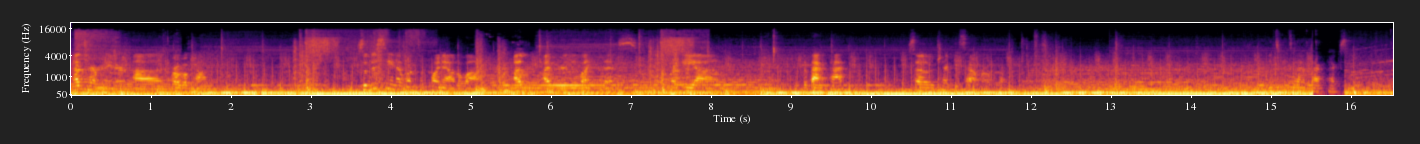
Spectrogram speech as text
Not Terminator, uh, Robocop. So this scene I wanted to point out a lot. I, I really like this. Like the, um, the backpack. So check this out real quick. Let's get to that backpack scene.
